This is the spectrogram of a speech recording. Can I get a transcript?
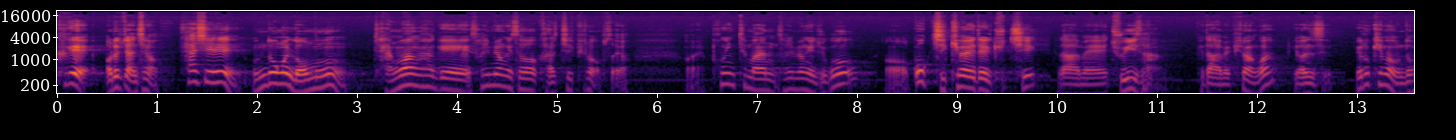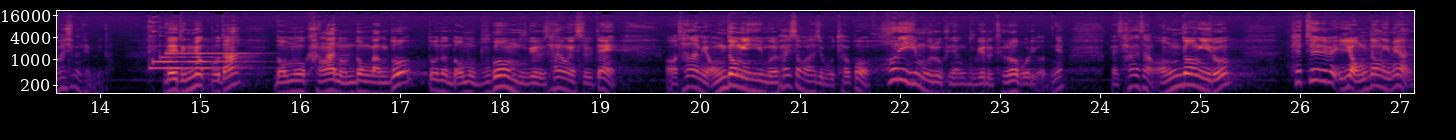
크게 어렵지 않죠? 사실 운동을 너무 장황하게 설명해서 가르칠 필요는 없어요. 어, 포인트만 설명해주고 어, 꼭 지켜야 될 규칙, 그 다음에 주의사항, 그 다음에 필요한 건 연습 이렇게만 운동하시면 됩니다. 내 능력보다 너무 강한 운동 강도 또는 너무 무거운 무게를 사용했을 때 어, 사람이 엉덩이 힘을 활성화하지 못하고 허리 힘으로 그냥 무게를 들어버리거든요. 그래서 항상 엉덩이로 캐틀벨 이 엉덩이면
